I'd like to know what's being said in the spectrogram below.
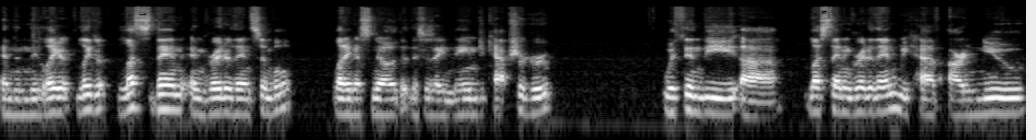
and then the later, later less than and greater than symbol, letting us know that this is a named capture group. Within the uh, less than and greater than, we have our new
